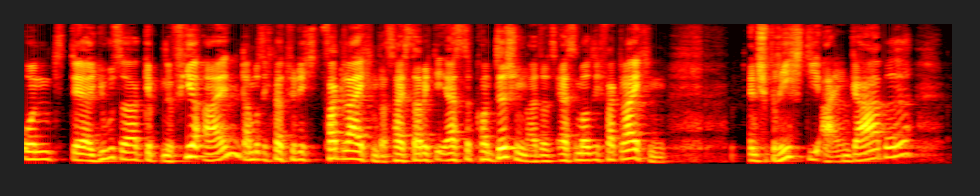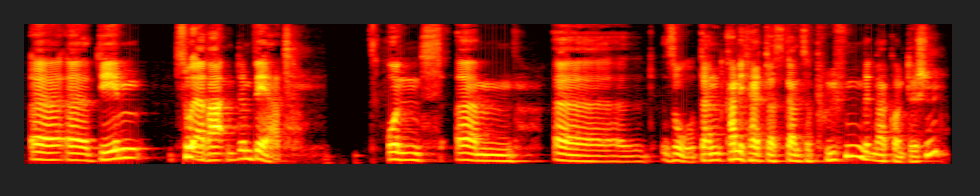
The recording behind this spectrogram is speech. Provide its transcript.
und der User gibt eine 4 ein. Da muss ich natürlich vergleichen. Das heißt, da habe ich die erste Condition, also das erste muss ich vergleichen. Entspricht die Eingabe äh, äh, dem zu erratenden Wert. Und ähm, äh, so, dann kann ich halt das Ganze prüfen mit einer Condition.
